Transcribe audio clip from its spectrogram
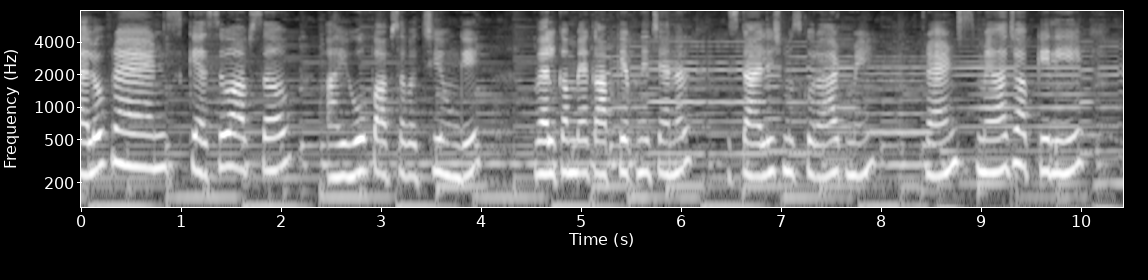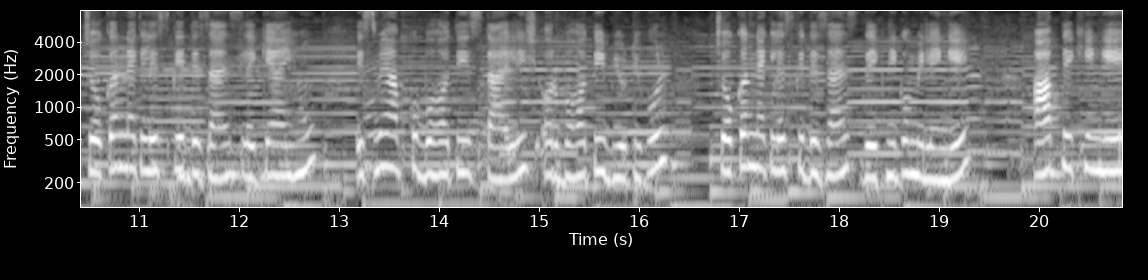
Hello friends कैसे हो आप सब? आई होप आप सब अच्छे होंगे। वेलकम बैक आपके अपने चैनल स्टाइलिश मुस्कुराहट में। फ्रेंड्स मैं आज आपके लिए चोकर नेकलेस के डिज़ाइंस लेके आई हूँ। इसमें आपको बहुत ही स्टाइलिश और बहुत ही ब्यूटीफुल चोकर नेकलेस के डिज़ाइंस देखने को मिलेंगे। आप देखेंगे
